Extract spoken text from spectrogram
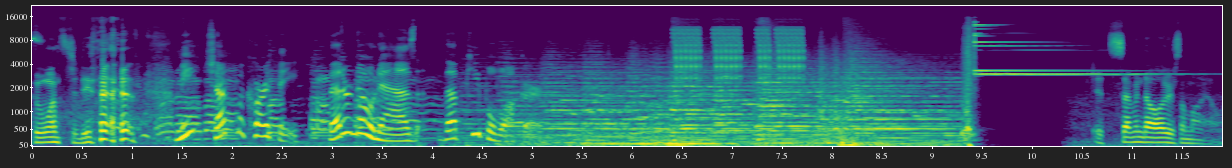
Who wants to do that? Meet Chuck McCarthy, better known as the People Walker. It's seven dollars a mile.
